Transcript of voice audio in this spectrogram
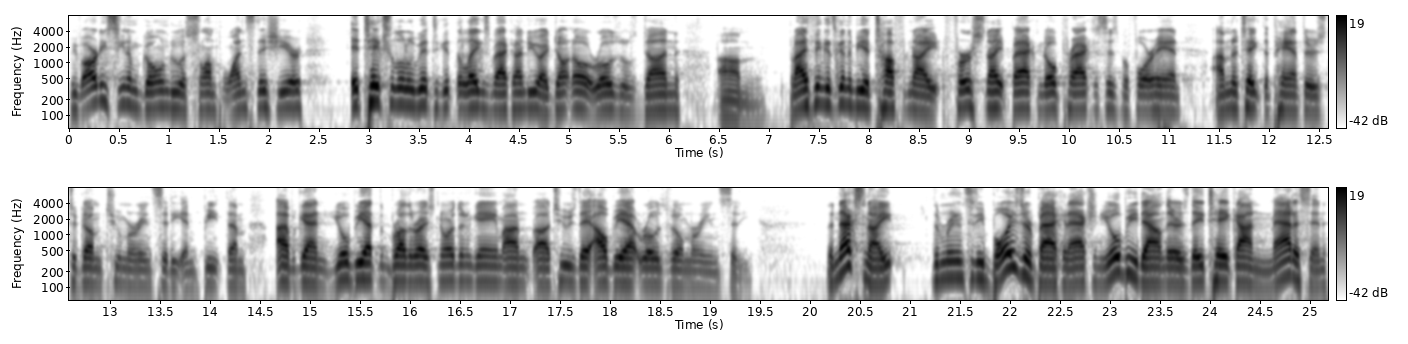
We've already seen them go into a slump once this year. It takes a little bit to get the legs back under you. I don't know what Roseville's done, um, but I think it's going to be a tough night. First night back, no practices beforehand. I'm going to take the Panthers to come to Marine City and beat them. Again, you'll be at the Brother Rice Northern game on uh, Tuesday. I'll be at Roseville Marine City. The next night, the Marine City boys are back in action. You'll be down there as they take on Madison.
